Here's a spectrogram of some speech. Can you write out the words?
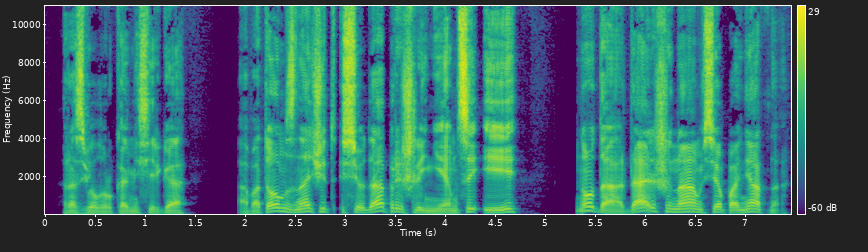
— развел руками серьга. «А потом, значит, сюда пришли немцы и...» «Ну да, дальше нам все понятно,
